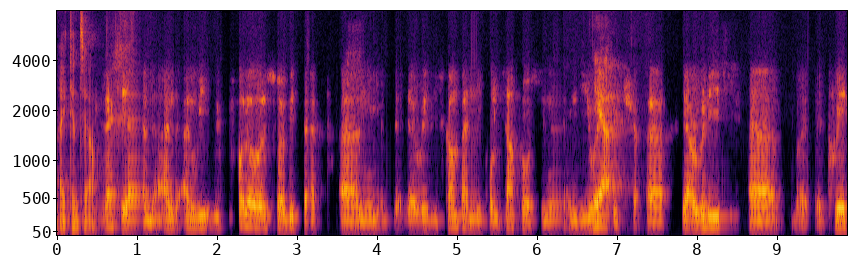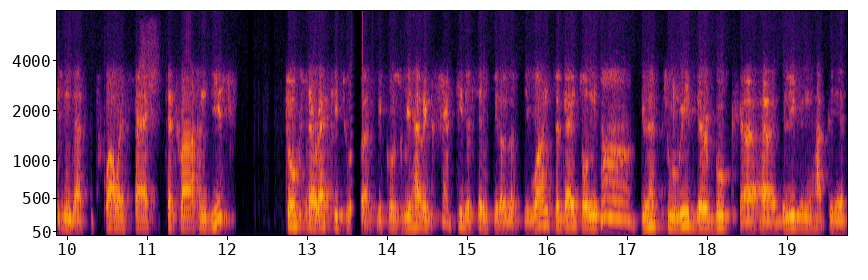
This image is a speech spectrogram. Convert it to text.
I can tell. Exactly, and and, and we, we follow also a bit. Uh, um, there is this company called Zappos in, in the US, yeah. which uh, they are really uh, creating that wow effect, etc. And this talks directly to us because we have exactly the same philosophy. Once a guy told me, oh, "You have to read their book, uh, uh, Delivering Happiness."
